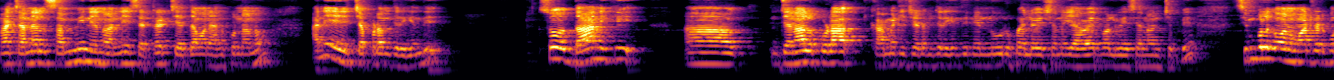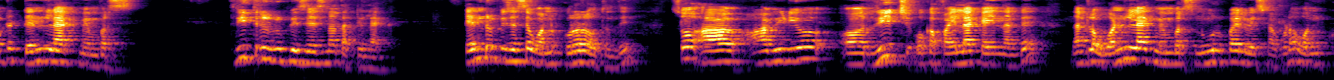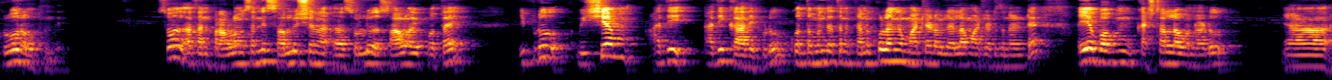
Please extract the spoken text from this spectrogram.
నా ఛానల్ సమ్మి నేను అన్నీ సెటరేట్ చేద్దామని అనుకున్నాను అని చెప్పడం జరిగింది. సో దానికి జనాలు కూడా కామెంట్లు చేయడం జరిగింది. నేను నూరు రూపాయలు వేశాను యాభై రూపాయలు వేశాను అని చెప్పి సింపుల్గా మనం మాట్లాడుకుంటే ten lakh members. Three three rupees వేసినా థర్టీ ల్యాక్. టెన్ రూపీస్ వేస్తే వన్ క్రోర్ అవుతుంది. సో ఆ ఆ వీడియో రీచ్ ఒక ఫైవ్ ల్యాక్ అయిందంటే దాంట్లో వన్ ల్యాక్ మెంబర్స్ నూరు రూపాయలు వేసినా కూడా వన్ క్రోర్ అవుతుంది. సో అతని ప్రాబ్లమ్స్ అన్నీ సొల్యూషన్ సొల్యూ సాల్వ్ అయిపోతాయి. ఇప్పుడు విషయం అది అది కాదు ఇప్పుడు. కొంతమంది అతనికి అనుకూలంగా మాట్లాడే వాళ్ళు ఎలా మాట్లాడుతున్నారంటే అయ్యో పాపం కష్టాల్లో ఉన్నాడు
